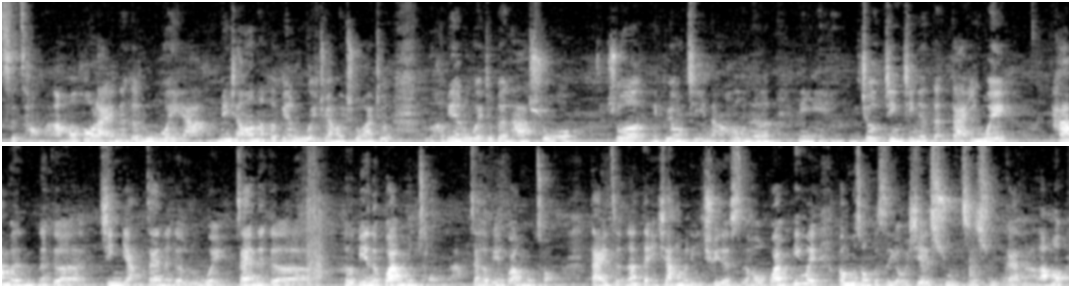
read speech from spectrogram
吃草嘛，然后后来那个芦苇啊，没想到那河边芦苇居然会说话，就河边芦苇就跟他说说你不用急，然后呢，你你就静静的等待，因为。他们那个金羊在那个芦苇，在那个河边的灌木丛啊，在河边灌木丛待着。那等一下他们离去的时候，灌因为灌木丛不是有一些树枝树干啊，然后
